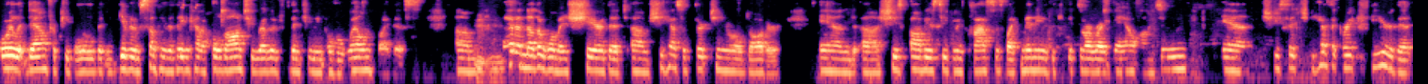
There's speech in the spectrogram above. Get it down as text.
boil it down for people a little bit and give them something that they can kind of hold on to rather than feeling overwhelmed by this. Um, mm-hmm. I had another woman share that um, she has a 13 year old daughter, and uh, she's obviously doing classes like many of the kids are right now on Zoom. And she said she has a great fear that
